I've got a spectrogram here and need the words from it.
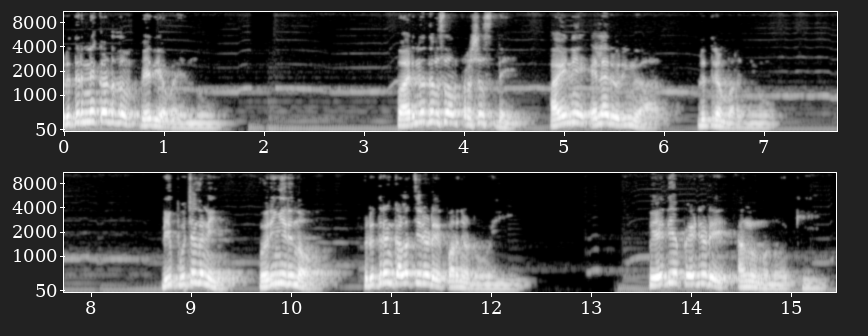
രുദ്രനെ കണ്ടതും വേദിയ പറയുന്നു വരുന്ന ദിവസം പ്രശസ് ഡേ അതിന് എല്ലാവരും ഒരുങ്ങുക രുദ്രൻ പറഞ്ഞു. ഡി പുച്ചകണി ഒരുങ്ങിയിരുന്നോ? രുദ്രൻ കളച്ചിരിയുടെ പറഞ്ഞോണ്ട് പോയി. വേദിയ പേടിയോടെ അങ്ങും നോക്കി.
